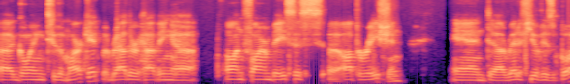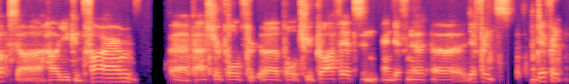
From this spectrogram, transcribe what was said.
uh, going to the market, but rather having a on farm basis operation. And read a few of his books, how you can farm, uh, pasture poultry, uh, poultry profits and, and different uh, different different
